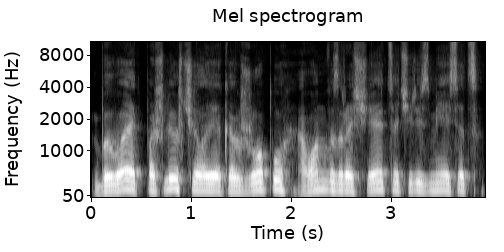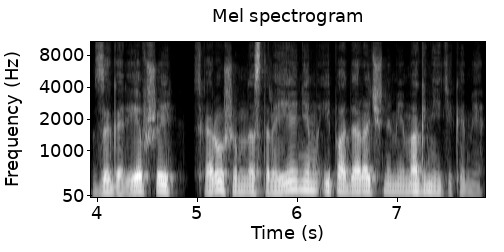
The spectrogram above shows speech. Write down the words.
Бывает, пошлешь человека в жопу, а он возвращается через месяц, загоревший, с хорошим настроением и подарочными магнитиками.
